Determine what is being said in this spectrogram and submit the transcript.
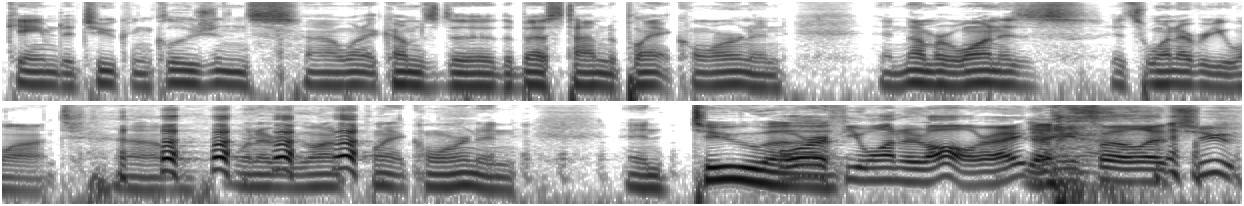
came to two conclusions uh, when it comes to the best time to plant corn. And and number one is it's whenever you want, um, whenever you want to plant corn, and and two, uh, or if you want it all, right? I mean, so let's shoot.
